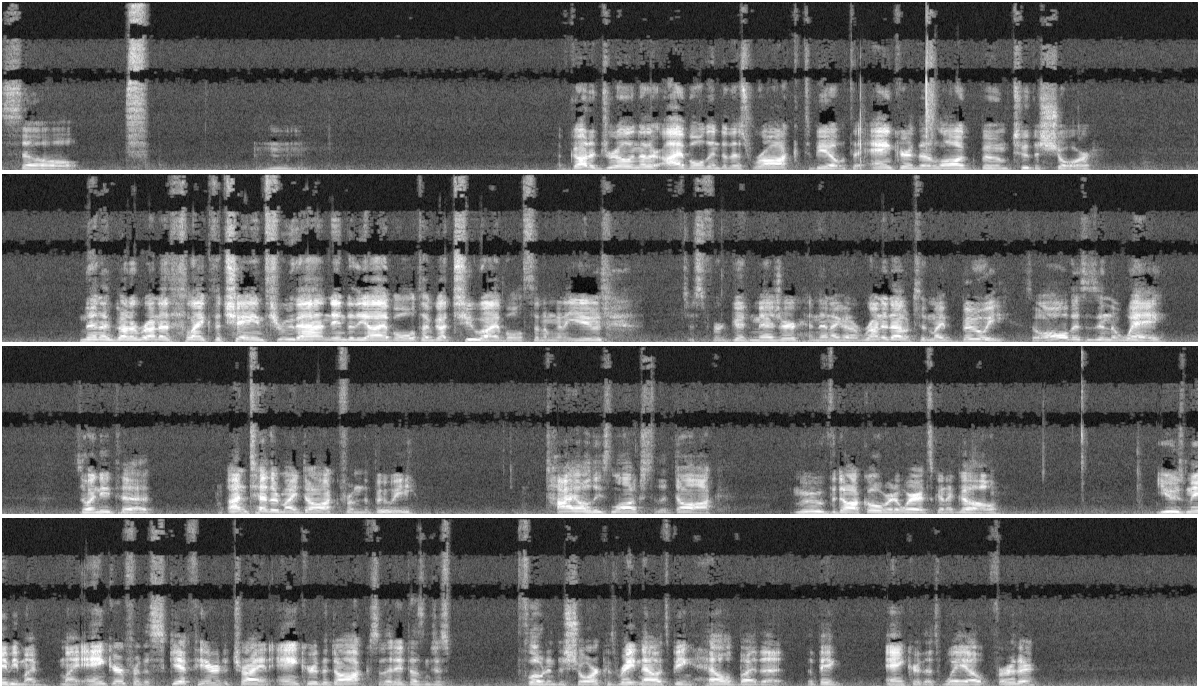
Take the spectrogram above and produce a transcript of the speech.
So, hmm. I've got to drill another eye bolt into this rock to be able to anchor the log boom to the shore. And then I've got to run a length of chain through that and into the eye bolt. I've got two eye bolts that I'm going to use just for good measure. And then I got to run it out to my buoy. So all this is in the way. So I need to untether my dock from the buoy, tie all these logs to the dock, move the dock over to where it's going to go, use maybe my, my anchor for the skiff here to try and anchor the dock so that it doesn't just float into shore because right now it's being held by the, the big anchor that's way out further.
